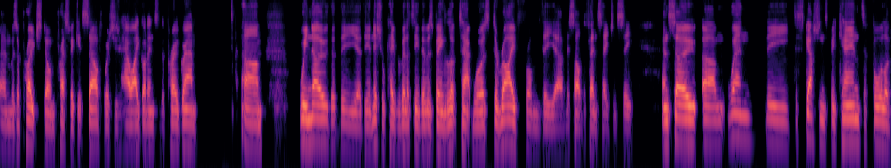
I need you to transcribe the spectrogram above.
and was approached on Prestwick itself, which is how I got into the program. Um, we know that the uh, the initial capability that was being looked at was derived from the uh, Missile Defense Agency, and so um, when the discussions began to fall a,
